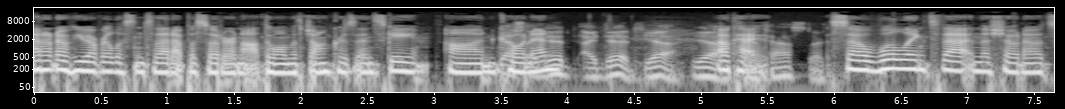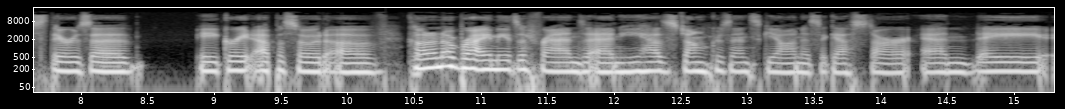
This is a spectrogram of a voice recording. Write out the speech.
I don't know if you ever listened to that episode or not, the one with John Krasinski on yes, Conan. I did. I did. Yeah. Yeah. Okay. Fantastic. So we'll link to that in the show notes. There's a a great episode of Conan O'Brien Needs a Friend, and he has John Krasinski on as a guest star, and they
